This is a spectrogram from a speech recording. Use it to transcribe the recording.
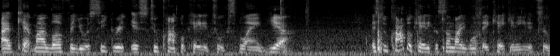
I've kept my love for you a secret. It's too complicated to explain. Yeah, it's too complicated because somebody wants their cake and eat it too.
